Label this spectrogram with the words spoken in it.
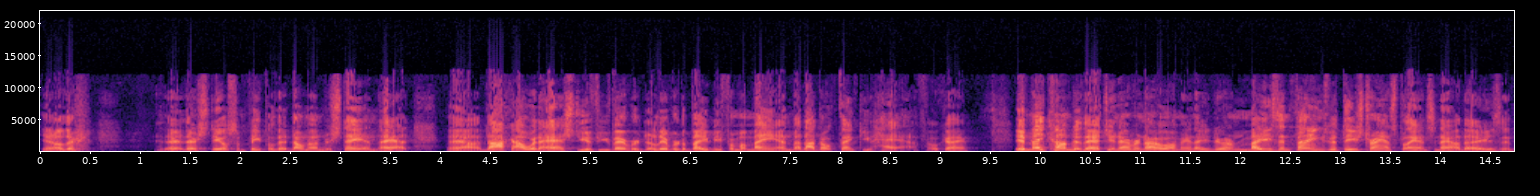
You know, there, there, there's still some people that don't understand that. Now, Doc, I would ask you if you've ever delivered a baby from a man, but I don't think you have, okay? It may come to that. You never know. I mean, they're doing amazing things with these transplants nowadays and,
